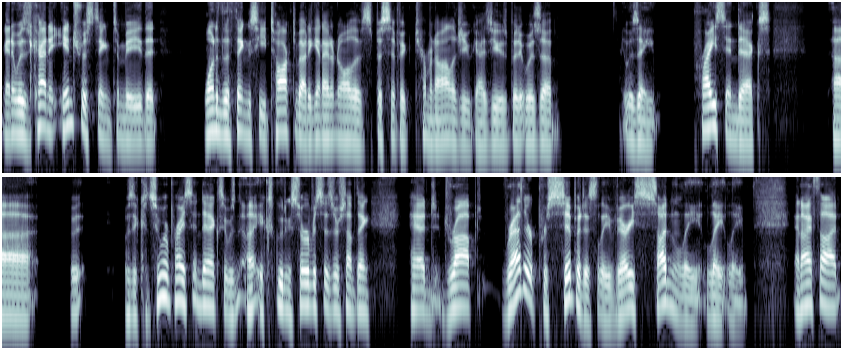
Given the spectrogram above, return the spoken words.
And it was kind of interesting to me that one of the things he talked about again, I don't know all the specific terminology you guys use, but it was a it was a price index. Uh, was a consumer price index. It was uh, excluding services or something. Had dropped rather precipitously, very suddenly lately, and I thought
